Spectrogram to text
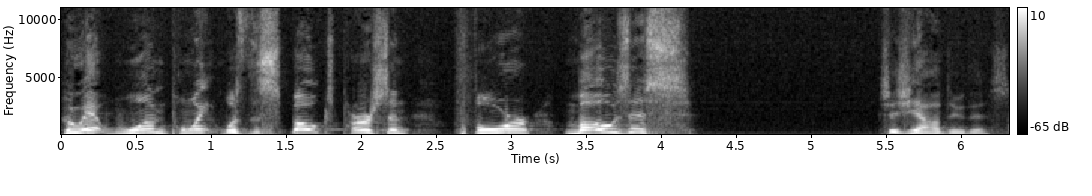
who at one point was the spokesperson for Moses, says, Yeah, I'll do this.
